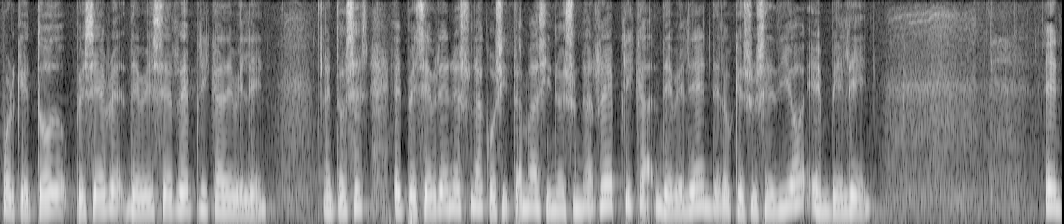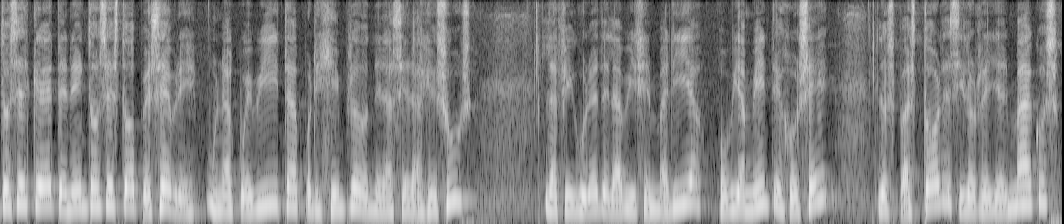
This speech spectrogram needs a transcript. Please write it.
porque todo pesebre debe ser réplica de Belén. Entonces, el pesebre no es una cosita más, sino es una réplica de Belén, de lo que sucedió en Belén. Entonces, ¿qué debe tener entonces todo pesebre? Una cuevita, por ejemplo, donde nacerá Jesús, las figuras de la Virgen María, obviamente José, los pastores y los reyes magos,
